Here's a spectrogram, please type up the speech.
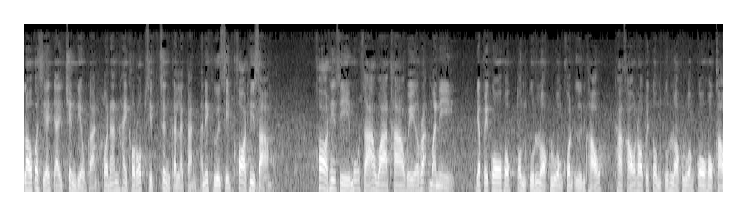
เราก็เสียใจเช่นเดียวกัน เพราะนั้นให้เคารพสิทธิ์ซึ่งกันและกัน อันนี้คือสิทธิข้อที่สามข้อที่สี่มุสาวาทาเวรมณี อย่าไปโกหกต้มตุนหลอกลวงคนอื่นเขา ถ้าเขาเราไปต้มตุนหลอกลวงโกหกเขา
